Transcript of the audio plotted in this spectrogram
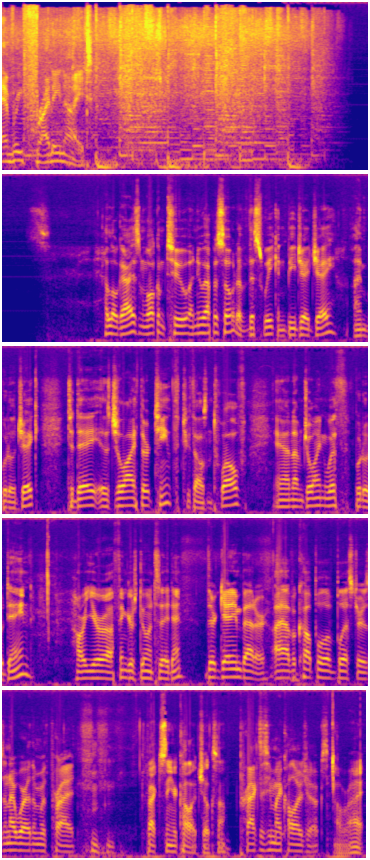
every Friday night. Hello, guys, and welcome to a new episode of This Week in BJJ. I'm Budo Jake. Today is July 13th, 2012, and I'm joined with Budo Dane. How are your uh, fingers doing today, Dane? They're getting better. I have a couple of blisters, and I wear them with pride. Practicing your collar chokes, huh? Practicing my collar jokes. All right.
